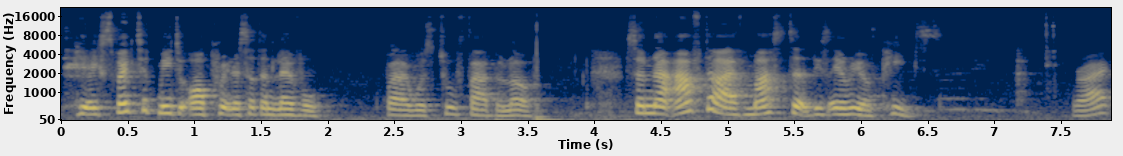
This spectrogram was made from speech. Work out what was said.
He expected me to operate at a certain level, but I was too far below. So now, after I've mastered this area of peace, right?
